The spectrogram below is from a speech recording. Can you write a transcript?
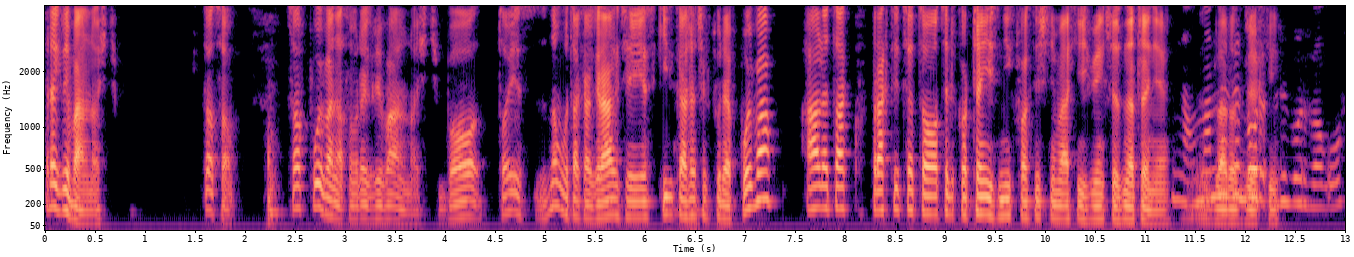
Regrywalność. To co? Co wpływa na tą regrywalność? Bo to jest znowu taka gra, gdzie jest kilka rzeczy, które wpływa, ale tak w praktyce to tylko część z nich faktycznie ma jakieś większe znaczenie No, dla mamy wybór, rozgrywki. wybór bogów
